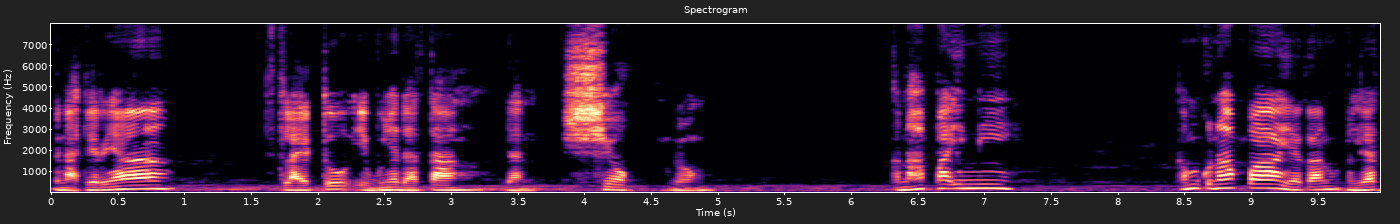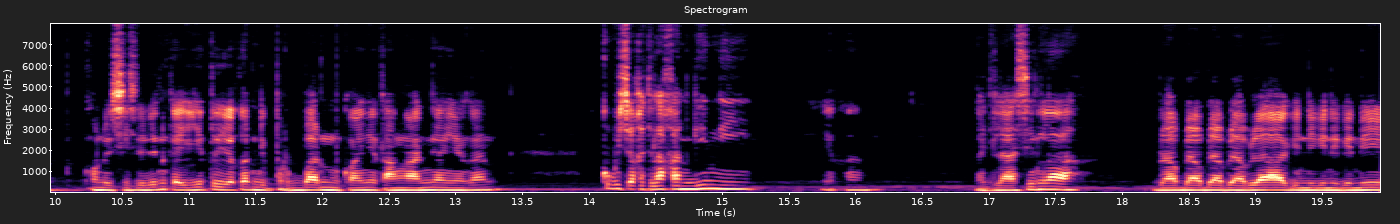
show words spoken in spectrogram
Dan akhirnya setelah itu ibunya datang dan shock dong. Kenapa ini? Kamu kenapa? Ya kan melihat kondisi Zidane kayak gitu ya kan diperban mukanya tangannya ya kan. Kok bisa kecelakaan gini? Ya kan. Nggak jelasin lah. Bla bla bla bla bla gini gini gini.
